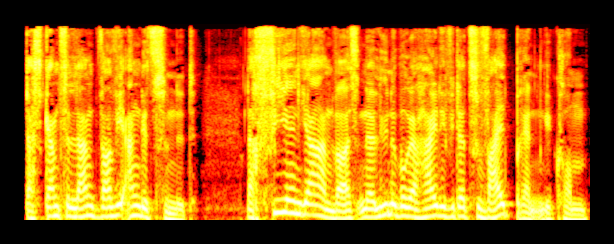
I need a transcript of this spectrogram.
Das ganze Land war wie angezündet. Nach vielen Jahren war es in der Lüneburger Heide wieder zu Waldbränden gekommen.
